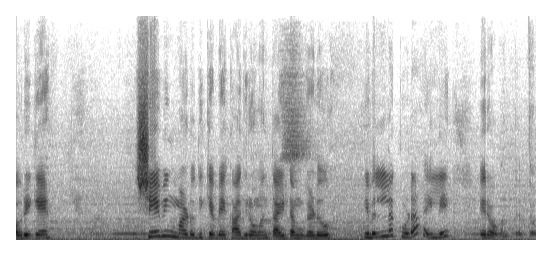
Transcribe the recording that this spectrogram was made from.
ಅವರಿಗೆ ಶೇವಿಂಗ್ ಮಾಡೋದಕ್ಕೆ ಬೇಕಾಗಿರುವಂಥ ಐಟಮ್ಗಳು ಇವೆಲ್ಲ ಕೂಡ ಇಲ್ಲಿ ಇರುವಂಥದ್ದು.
